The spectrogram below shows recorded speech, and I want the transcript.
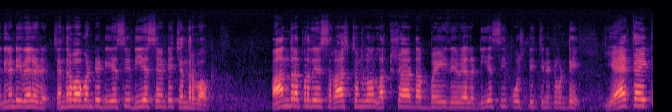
ఎందుకంటే ఈవేళ చంద్రబాబు అంటే డిఎస్సి డిఎస్సి అంటే చంద్రబాబు. ఆంధ్రప్రదేశ్ రాష్ట్రంలో లక్ష డెబ్బై ఐదు వేల డిఎస్సి పోస్టులు ఇచ్చినటువంటి ఏకైక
